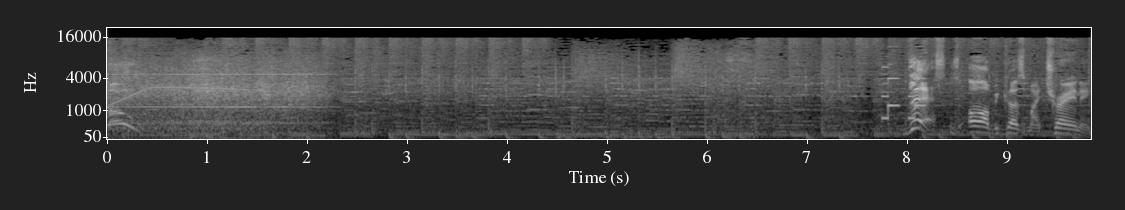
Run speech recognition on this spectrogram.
Move! This is all because of my training.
